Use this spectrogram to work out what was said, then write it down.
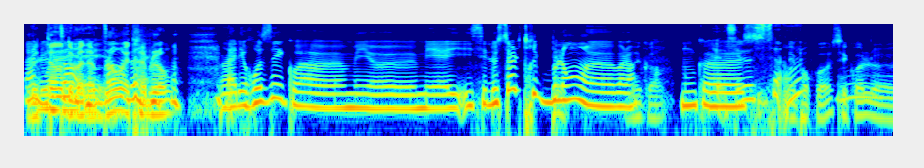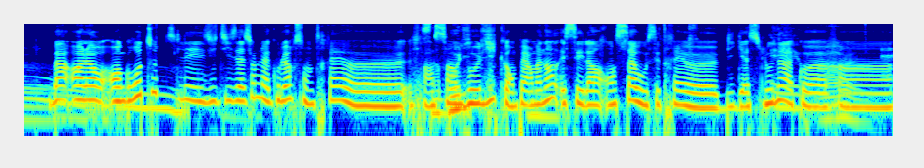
Ah, le le teint teint de Madame Blanc est très blanc. Ouais. Elle est rosée, quoi. euh, mais euh, mais c'est le seul truc blanc, euh, voilà. D'accord. Donc, c'est euh, ça, pourquoi? C'est quoi le bah alors, en gros, toutes les utilisations de la couleur sont très, euh, Symbolique. symboliques en permanence, et c'est là en ça où c'est très euh, Bigas Luna, quoi. Enfin,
